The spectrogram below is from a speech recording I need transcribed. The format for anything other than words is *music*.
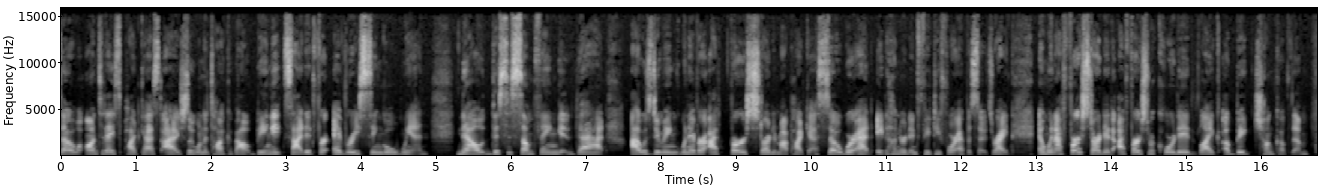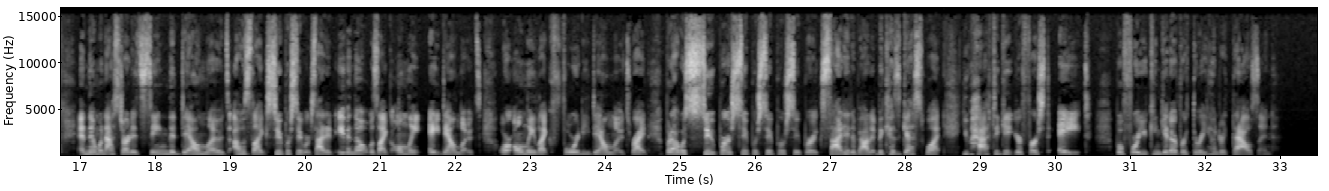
So, on today's podcast, I actually want to talk about being excited for every single win. Now, this is something that I was doing whenever I first started my podcast. So, we're at 854 episodes, right? And when I first started, I first recorded like a big chunk of them. And then when I started seeing the downloads, I was like super, super excited, even though it was like only eight downloads or only like 40 downloads, right? But I was super, super, super, super excited about it because guess what? You have to get your first first eight before you can get over 300,000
